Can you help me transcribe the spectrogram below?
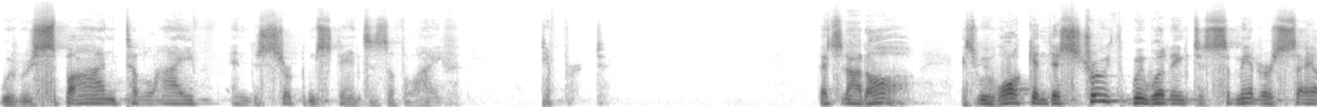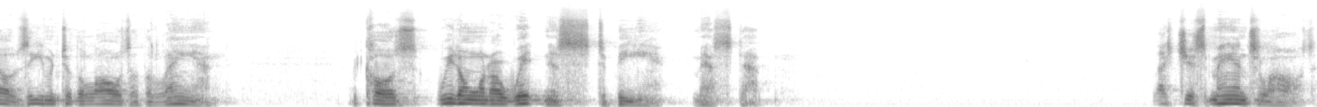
we respond to life and the circumstances of life different. That's not all. As we walk in this truth, we're willing to submit ourselves even to the laws of the land because we don't want our witness to be messed up. That's just man's laws.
